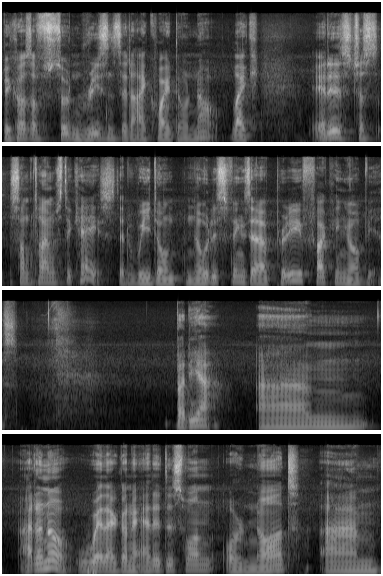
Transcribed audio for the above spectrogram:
because of certain reasons that I quite don't know. Like, it is just sometimes the case that we don't notice things that are pretty fucking obvious but yeah, um, I don't know whether I'm gonna edit this one or not. Um,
